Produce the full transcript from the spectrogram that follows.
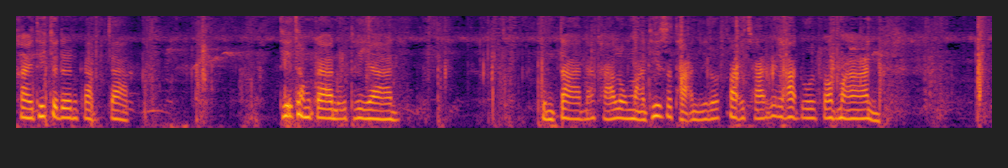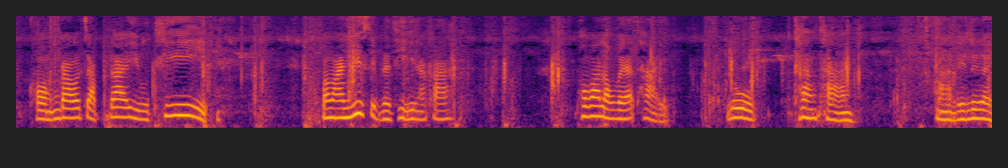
ใครที่จะเดินกลับจาก ที่ทำการอุทยานขุนตาลนะคะ ลงมาที่สถานีรถไฟใช้เวลาโดยประมาณ ของเราจับได้อยู่ที่ประมาณยี่สิบนาทีนะคะ เพราะว่าเราแวะถ่ายรูปข้างทางมาเรื่อย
